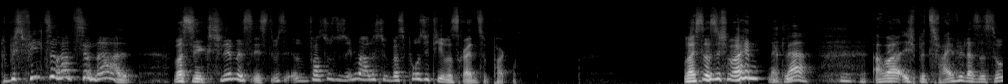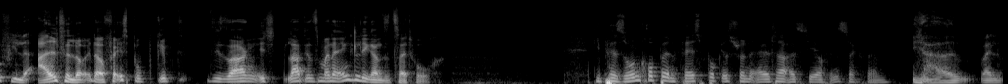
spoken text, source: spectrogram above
Du bist viel zu rational. Was nichts Schlimmes ist. Du du versuchst es immer alles über was Positives reinzupacken. Weißt du, was ich meine? Na klar. Aber ich bezweifle, dass es so viele alte Leute auf Facebook gibt, die sagen, ich lade jetzt meine Enkel die ganze Zeit hoch. Die Personengruppe in Facebook ist schon älter als die auf Instagram. Ja, weil,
